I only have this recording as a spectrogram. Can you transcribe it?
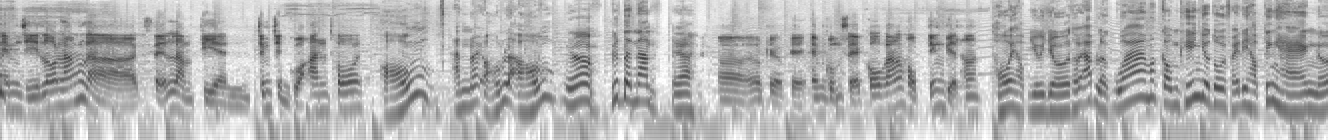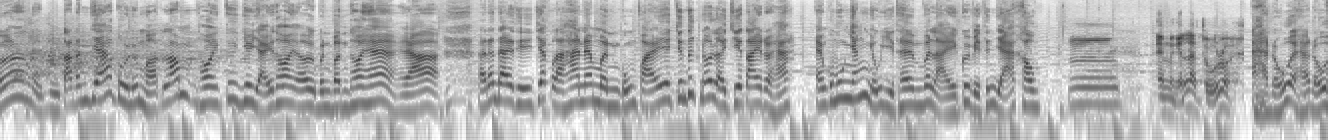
em chỉ lo lắng là sẽ làm phiền chương trình của anh thôi. Ổn. Anh nói ổn là ổn yeah. cứ tin anh. Yeah. à, ok ok. Em cũng sẽ cố gắng học tiếng việt hơn. Thôi học vừa vừa thôi áp lực quá mất công khiến cho tôi phải đi học tiếng hàn nữa. Người ta đánh giá tôi nữa mệt lắm. Thôi cứ như vậy thôi. Ừ bình bình thôi ha. Dạ. À, đến đây thì chắc là hai anh em mình cũng phải chính thức nói lời chia tay rồi hả? Em có muốn nhắn nhủ gì thêm với lại quý vị thính giả không? Uhm, em nghĩ là đủ rồi. À đủ rồi hả? Đủ.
